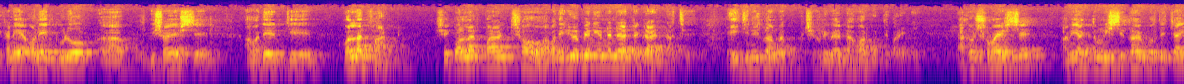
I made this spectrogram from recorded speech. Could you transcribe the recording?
এখানে অনেকগুলো বিষয় এসছে। আমাদের যে কল্যাণ ফান্ড, সেই কল্যাণ ফান্ড সহ আমাদের ইউরোপিয়ান ইউনিয়নের একটা গ্র্যান্ট আছে। এই জিনিসগুলো আমরা সঠিকভাবে ব্যবহার করতে পারিনি। এখন সময় এসছে, আমি একদম নিশ্চিতভাবে বলতে চাই,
